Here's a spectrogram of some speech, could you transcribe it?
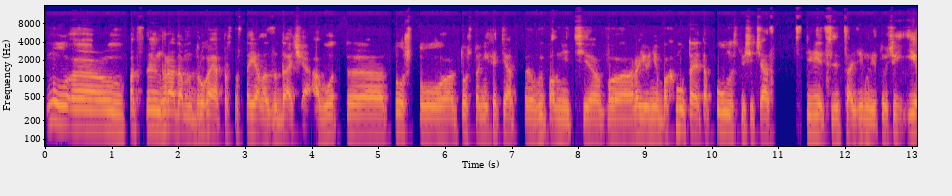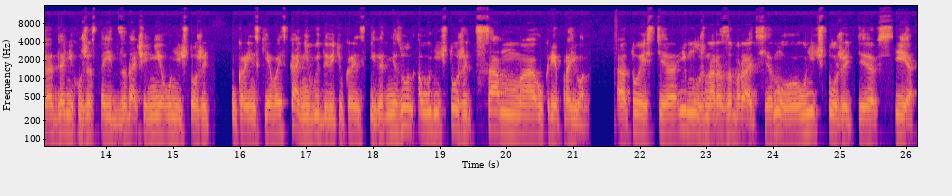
Ну, э, под Сталинградом другая просто стояла задача. А вот э, то, что, то, что они хотят выполнить в районе Бахмута, это полностью сейчас стереть с лица земли. То есть и для них уже стоит задача не уничтожить украинские войска, не выдавить украинский гарнизон, а уничтожить сам укрепрайон. То есть им нужно разобрать, ну, уничтожить все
